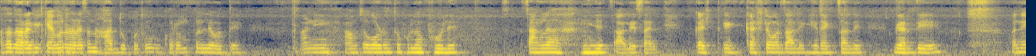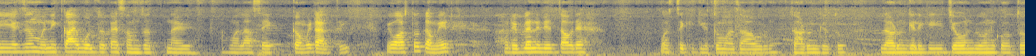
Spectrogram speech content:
आता धरा की कॅमेरा धरायचा ना हात दुखतो गरम पण लय होते. आणि आमचं गोडून तर पूर्ण फुल आहे. चांगलं हे चालू आहे सारे. कस्ट कस्टमर चालू आहे गिऱ्हाईक चालू आहे. गर्दी आहे. आणि एक जण म्हणे काय बोलतो काय समजत नाही. मला असं एक कमेंट आली मी वाचतो कमेंट रिप्लायने देत जाऊ द्या. मस्त की घेतो माझं आवरून झाडून घेतो. झाडून गेले की जेवण बिवण करतो.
